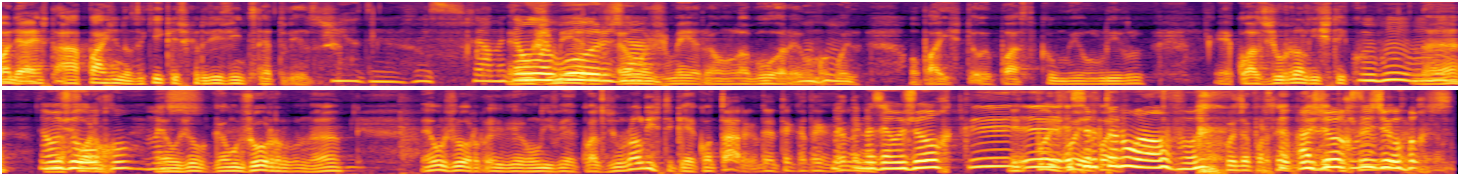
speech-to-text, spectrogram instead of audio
Olha, esta, há páginas aqui que eu escrevi 27 vezes. Meu Deus, isso realmente é, É um, um labor esmero, já. Uhum. é um esmero, é um labor, é uma coisa. Opa, isto eu passo que o meu livro é quase jornalístico, não é? É um jorro, forma- mas- É um jorro, é um jorro, não é? É um, jorro, é um livro é quase jornalístico, é contar. Mas é um jorro que eh, acertou no alvo. Depois apareceu. Há jorros e jorros.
